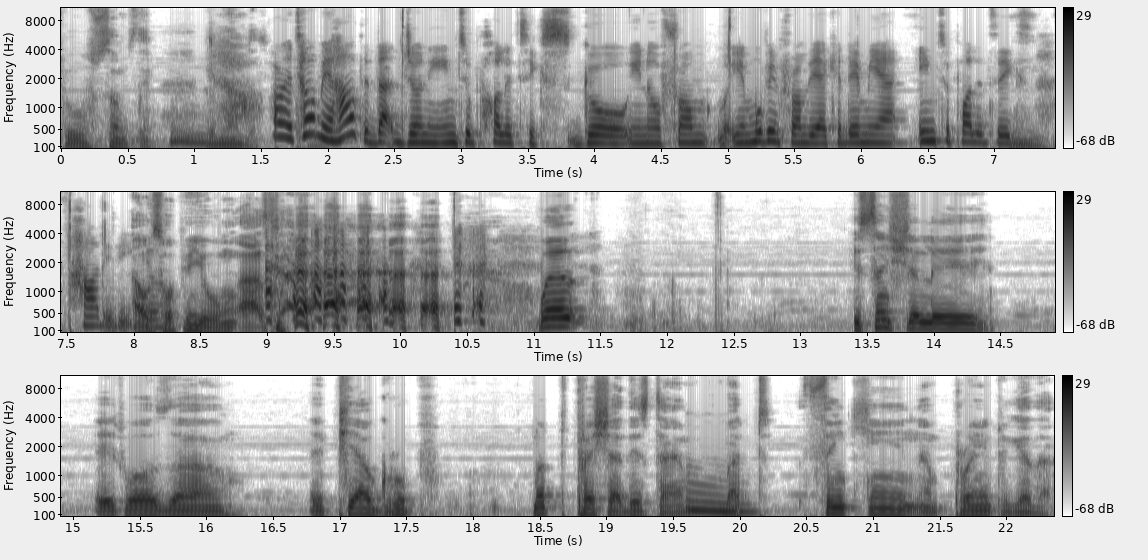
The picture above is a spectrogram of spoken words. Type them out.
do something. Hmm. Tremendous. All right, tell me, how did that journey into politics go? You know, from you're moving from the academia into politics. Hmm. How did it I go? was hoping you won't ask. well, essentially, it was uh, a peer group, not pressure this time, hmm. but thinking and praying together.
